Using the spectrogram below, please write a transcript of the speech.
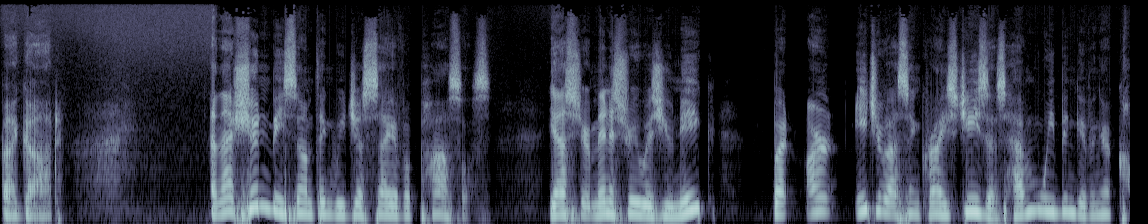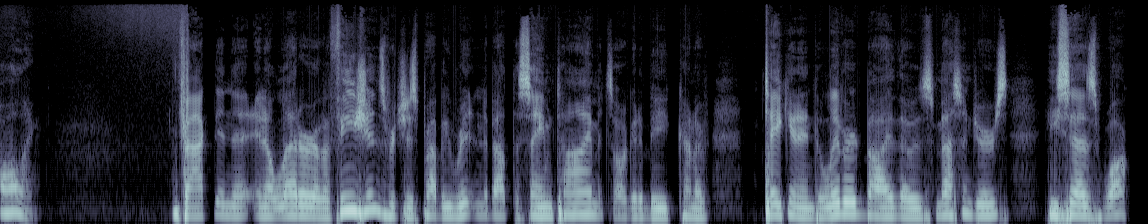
by God. And that shouldn't be something we just say of apostles. Yes, your ministry was unique, but aren't each of us in Christ Jesus, haven't we been given a calling? In fact, in the in a letter of Ephesians, which is probably written about the same time, it's all going to be kind of taken and delivered by those messengers. He says, "Walk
